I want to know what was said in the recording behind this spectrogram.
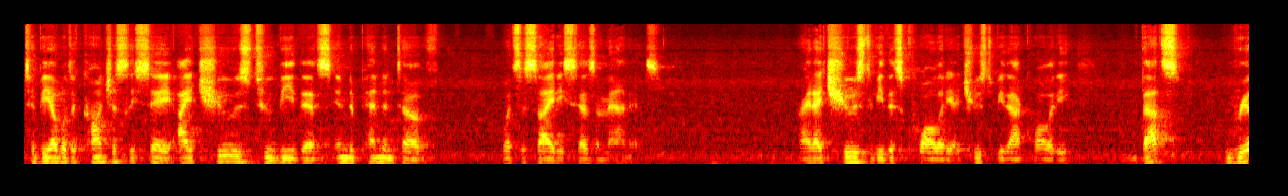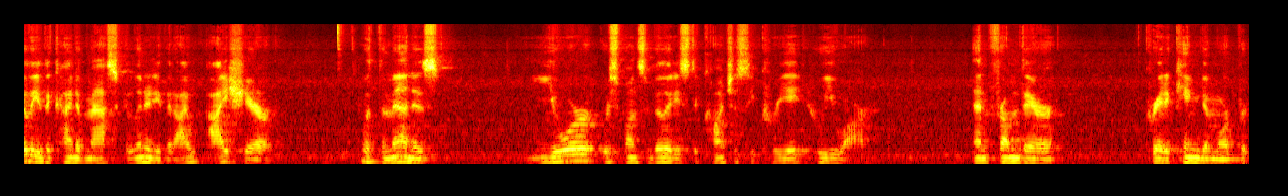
to be able to consciously say, I choose to be this, independent of what society says a man is, right? I choose to be this quality, I choose to be that quality. That's really the kind of masculinity that I, I share with the men is your responsibility is to consciously create who you are and from there create a kingdom or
